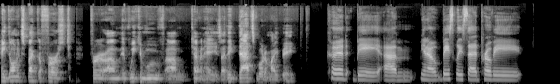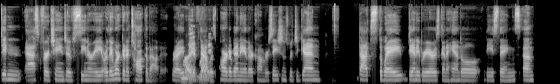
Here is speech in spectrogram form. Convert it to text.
hey, don't expect a first for um, if we can move um, Kevin Hayes. I think that's what it might be. Could be. Um, you know, basically said Provy didn't ask for a change of scenery or they weren't going to talk about it, right? right if right. that was part of any of their conversations, which again, that's the way Danny Briere is going to handle these things. Um,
